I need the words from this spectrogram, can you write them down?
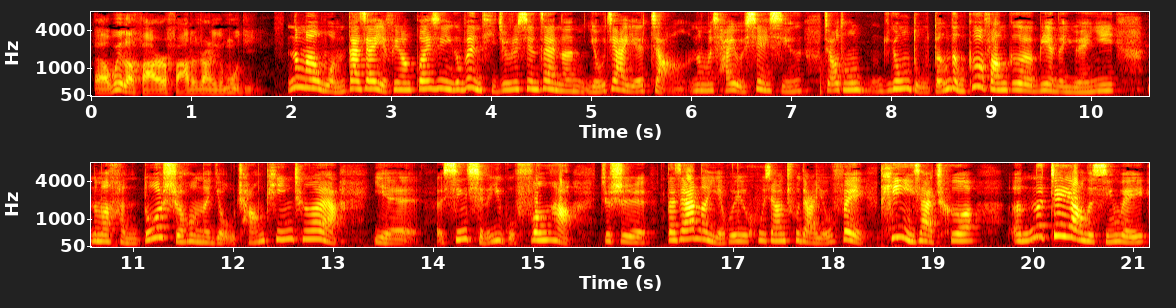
呃为了罚而罚的这样一个目的。那么我们大家也非常关心一个问题，就是现在呢油价也涨，那么还有限行、交通拥堵等等各方各面的原因，那么很多时候呢有偿拼车呀也兴起了一股风哈，就是大家呢也会互相出点油费拼一下车。嗯，那这样的行为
